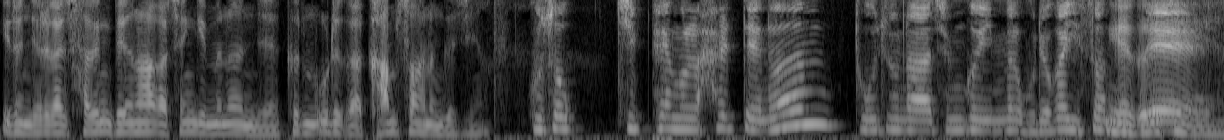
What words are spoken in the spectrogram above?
이런 여러 가지 사정 변화가 생기면은 이제 그런 우려가 감소하는 거죠. 구속 집행을 할 때는 도주나 증거인멸 우려가 있었는데 예, 그렇지, 예.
